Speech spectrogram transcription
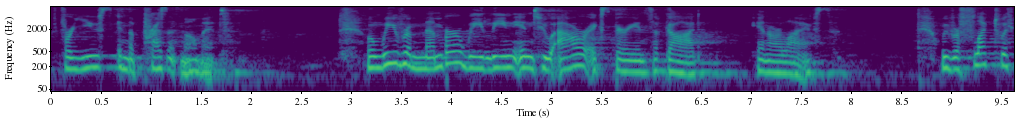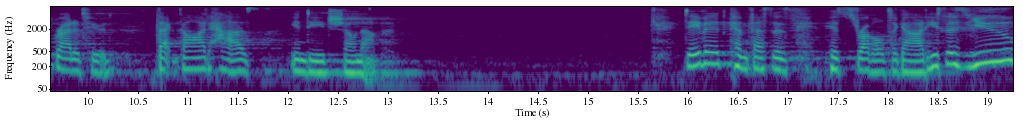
for use in the present moment. When we remember, we lean into our experience of God in our lives. We reflect with gratitude that God has indeed shown up. David confesses his struggle to God. He says, You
